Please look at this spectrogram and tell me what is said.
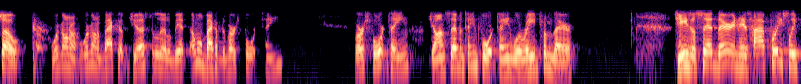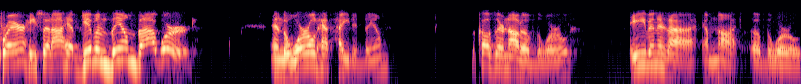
So we're gonna we're gonna back up just a little bit. I'm gonna back up to verse 14. Verse 14, John 17, 14. We'll read from there. Jesus said there in his high priestly prayer, He said, I have given them thy word, and the world hath hated them, because they're not of the world, even as I am not of the world.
